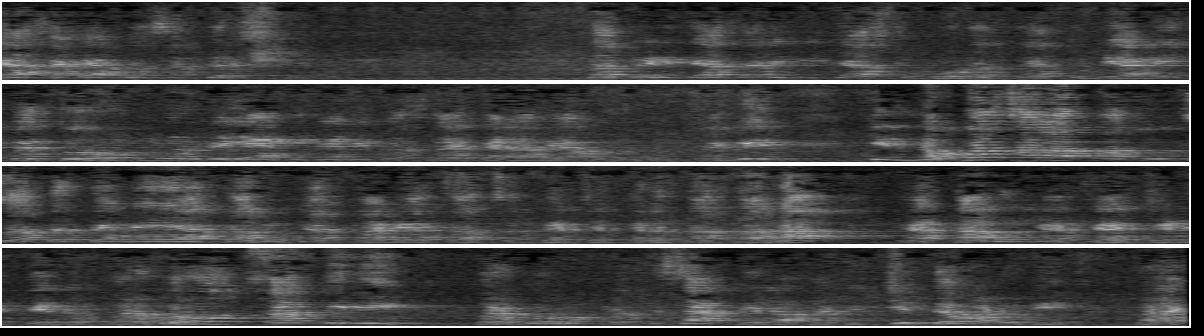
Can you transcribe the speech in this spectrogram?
यासाठी आपण संघर्ष वेळ त्या तारीखी जास्त बोलत नाही तुम्ही आणि पण तरुण वर्ग या ठिकाणी बसलाय त्यांना मी आवडून सांगेन की नव्वद सालापासून सातत्याने या तालुक्यात पाण्याचा संघर्ष करत असताना या तालुक्यातल्या जनतेनं भरभरून साथ दिली भरभरून प्रतिसाद दिला. माझी जिद्द वाढवली मला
